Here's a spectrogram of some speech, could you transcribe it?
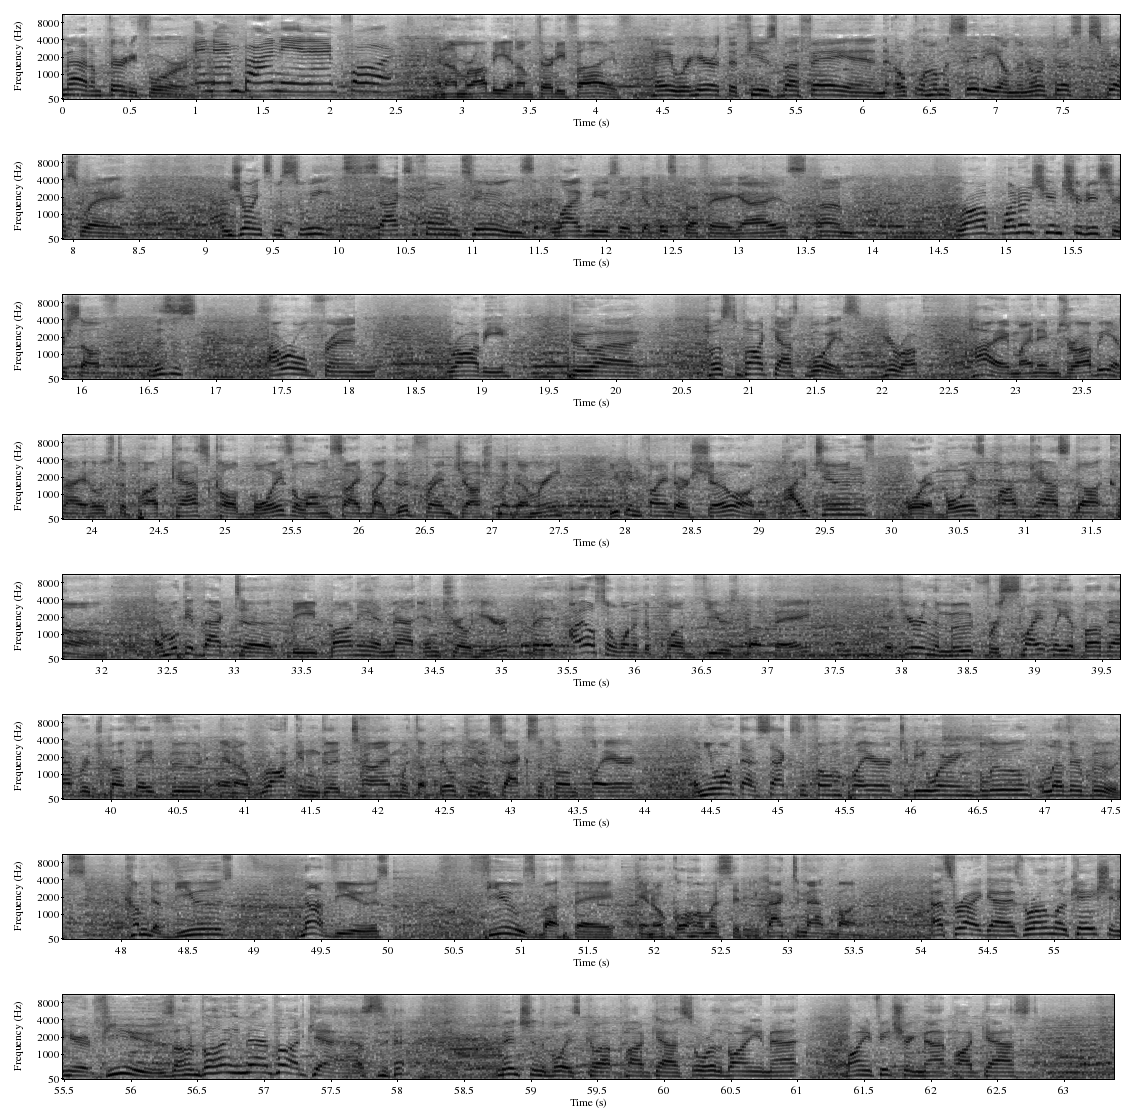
I'm Matt, I'm 34. And I'm Bonnie and I'm four. And I'm Robbie, and I'm 35. Hey, we're here at the Fuse Buffet in Oklahoma City on the Northwest Expressway. Enjoying some sweet saxophone tunes, live music at this buffet, guys. Um, Rob, why don't you introduce yourself? This is our old friend, Robbie, who uh, hosts a podcast, Boys. Here, Rob. Hi, my name's Robbie, and I host a podcast called Boys alongside my good friend Josh Montgomery. You can find our show on iTunes or at boyspodcast.com. And we'll get back to the Bonnie and Matt intro here, but I also wanted to plug Fuse Buffet. If you're in the mood for slightly above average buffet food and a rockin' good time with a built in saxophone player, and you want that saxophone player to be wearing blue leather boots, come to Views, not Views, Fuse Buffet in Oklahoma City. Back to Matt and Bonnie. That's right, guys. We're on location here at Fuse on Bonnie and Matt Podcast. Mention the Boys Co-op Podcast or the Bonnie and Matt, Bonnie featuring Matt podcast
